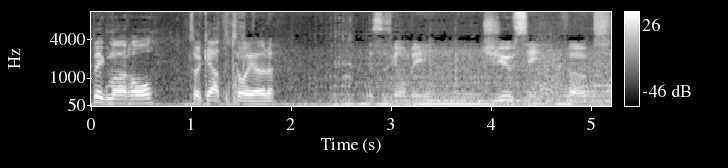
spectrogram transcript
Big mud hole. Took out the Toyota. This is gonna be juicy, folks.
